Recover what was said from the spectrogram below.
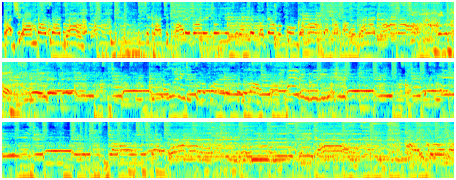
pachi ambasada tikati pare pare tonyutura tobva tambopfugama takabva kudharadhara Dada, muzika, haikona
